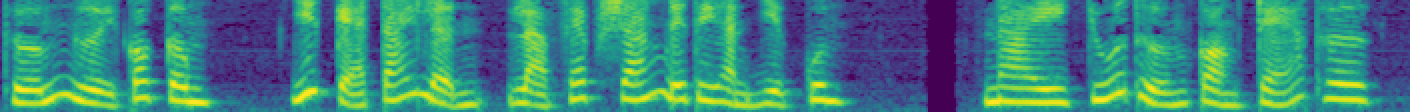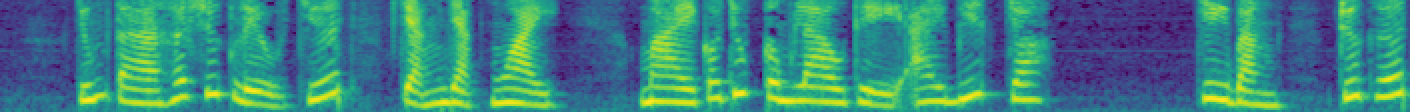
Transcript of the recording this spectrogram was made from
Thưởng người có công, giết kẻ trái lệnh là phép sáng để thi hành diệt quân. Nay chúa thượng còn trẻ thơ, chúng ta hết sức liều chết, chặn giặc ngoài, mai có chút công lao thì ai biết cho. Chi bằng, trước hết,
